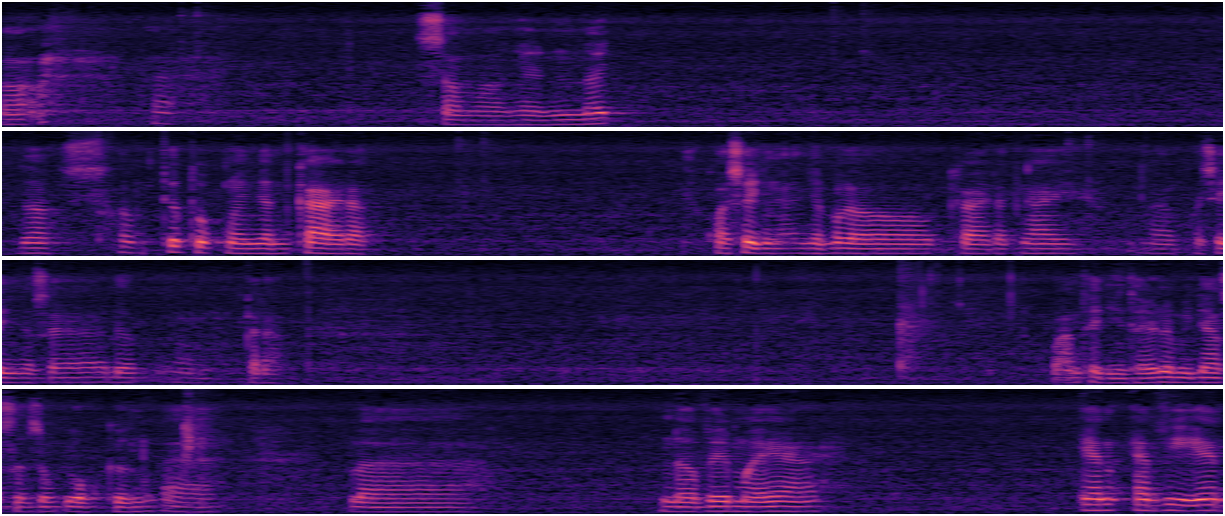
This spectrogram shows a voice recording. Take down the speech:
đó xong rồi nhấn next rồi dạ, xong, tiếp tục là nhấn cài đặt. Quá trình nhấn vào cài đặt ngay quá trình nó sẽ được ừ, cài đặt. Bạn thể nhìn thấy là mình đang sử dụng cái ổ cứng là là NVMe NVN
